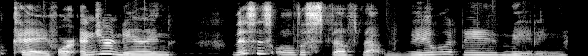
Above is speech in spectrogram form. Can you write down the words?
Okay, for engineering, this is all the stuff that we would be needing.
